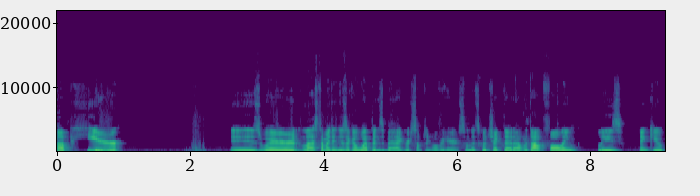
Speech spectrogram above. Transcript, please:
up here is where last time I think there's like a weapons bag or something over here. So let's go check that out without falling, please. Thank you.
